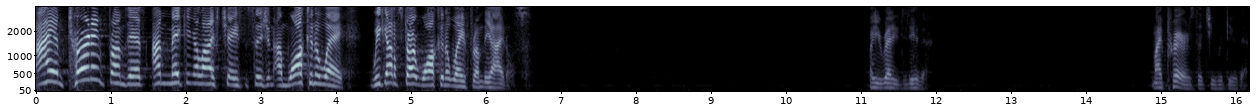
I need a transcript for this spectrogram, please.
I am turning from this. I'm making a life change decision. I'm walking away. We got to start walking away from the idols. Are you ready to do that? My prayer is that you would do that.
